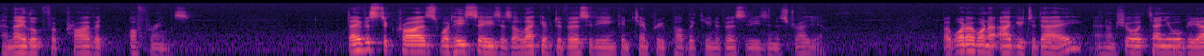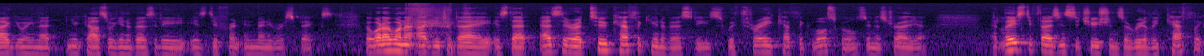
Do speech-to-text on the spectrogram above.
and they look for private offerings. Davis decries what he sees as a lack of diversity in contemporary public universities in Australia. But what I want to argue today, and I'm sure Tania will be arguing that Newcastle University is different in many respects, but what I want to argue today is that as there are two Catholic universities with three Catholic law schools in Australia, at least if those institutions are really Catholic,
